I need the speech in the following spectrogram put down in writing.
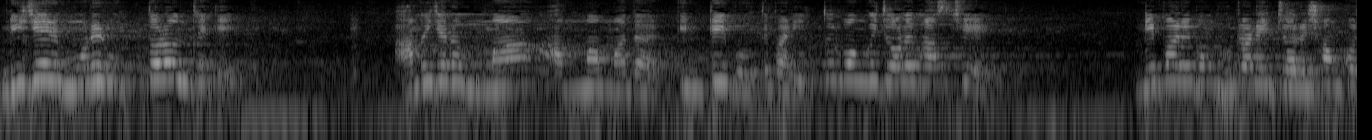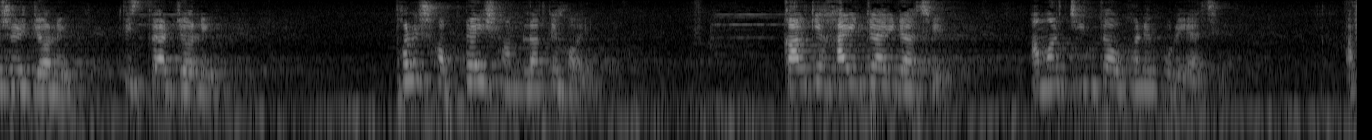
নিজের মনের উত্তরণ থেকে আমি যেন মা, আম্মা, মাদার তিনটেই বলতে পারি। উত্তরবঙ্গে জলে ভাসছে, নেপাল এবং ভুটানের জলে, সংকোচের জলে, তিস্তার জলে। ফলে সবটাই সামলাতে হয়। কালকে হাই টাইড আছে, আমার চিন্তা ওখানে পড়ে আছে। আর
